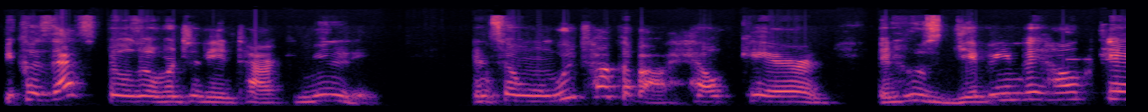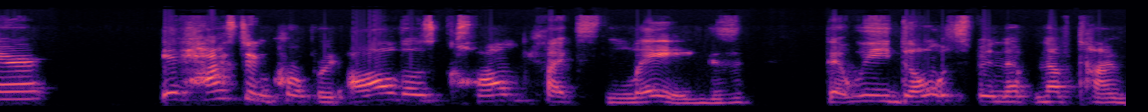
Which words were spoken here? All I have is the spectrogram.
Because that spills over to the entire community. And so when we talk about healthcare and, and who's giving the healthcare, it has to incorporate all those complex legs that we don't spend enough time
